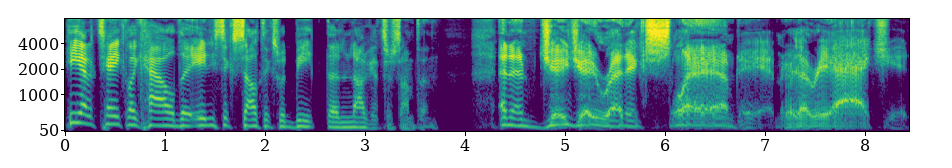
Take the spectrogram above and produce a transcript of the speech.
He had a take like how the '86 Celtics would beat the Nuggets or something, and then JJ Redick slammed him. The reaction,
